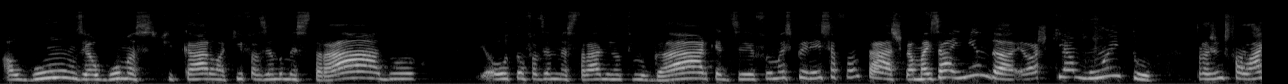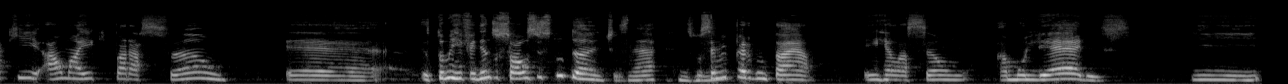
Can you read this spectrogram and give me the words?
alguns e algumas ficaram aqui fazendo mestrado ou estão fazendo mestrado em outro lugar. Quer dizer, foi uma experiência fantástica. Mas ainda, eu acho que há muito para a gente falar que há uma equiparação. É... eu estou me referindo só aos estudantes, né? Uhum. Se você me perguntar em relação a mulheres e,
